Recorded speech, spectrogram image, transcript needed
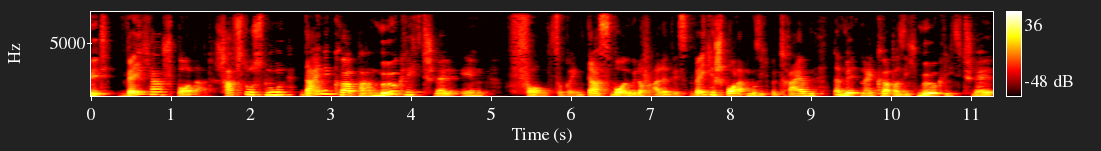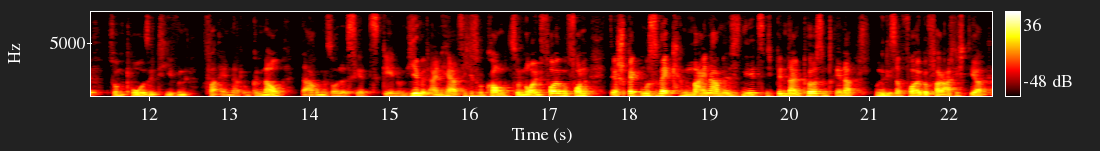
Mit welcher Sportart schaffst du es nun, deinen Körper möglichst schnell in Form zu bringen? Das wollen wir doch alle wissen. Welche Sportart muss ich betreiben, damit mein Körper sich möglichst schnell zum Positiven verändert? Und genau darum soll es jetzt gehen. Und hiermit ein herzliches Willkommen zur neuen Folge von Der Speck muss weg. Mein Name ist Nils, ich bin dein Person Trainer und in dieser Folge verrate ich dir,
